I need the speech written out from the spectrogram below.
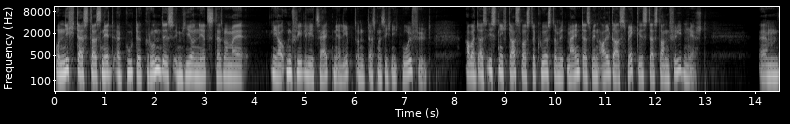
Und nicht, dass das nicht ein guter Grund ist im Hier und Jetzt, dass man mal ja, unfriedliche Zeiten erlebt und dass man sich nicht wohlfühlt. Aber das ist nicht das, was der Kurs damit meint, dass wenn all das weg ist, dass dann Frieden herrscht. Ähm,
